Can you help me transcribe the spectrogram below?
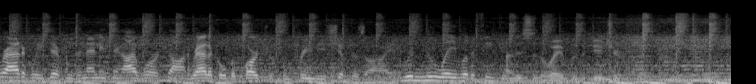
Radically different than anything I've worked on. Radical departure from previous ship design. With a new wave of the future. Now, this is the wave of the future.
